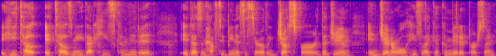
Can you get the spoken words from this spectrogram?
He tell it tells me that he's committed. It doesn't have to be necessarily just for the gym. In general, he's like a committed person.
